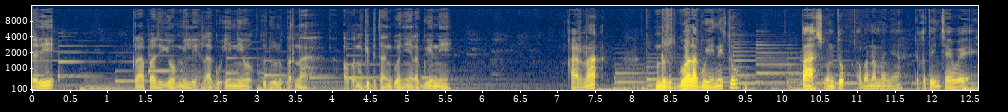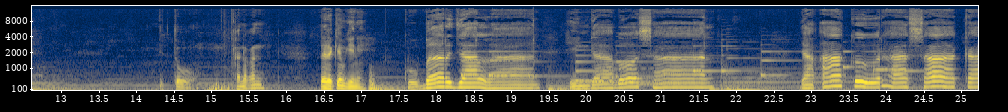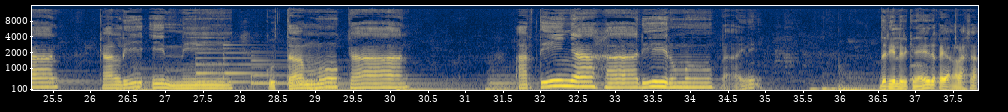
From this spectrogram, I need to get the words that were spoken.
Jadi kenapa di gue milih lagu ini? Waktu dulu pernah sama gebetan gue nyanyi lagu ini. Karena menurut gue lagu ini tuh pas untuk apa namanya deketin cewek. Itu karena kan liriknya begini. Ku berjalan hingga bosan yang aku rasakan kali ini ku temukan. Artinya hadirmu. Nah ini dari liriknya ini udah kayak ngerasa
